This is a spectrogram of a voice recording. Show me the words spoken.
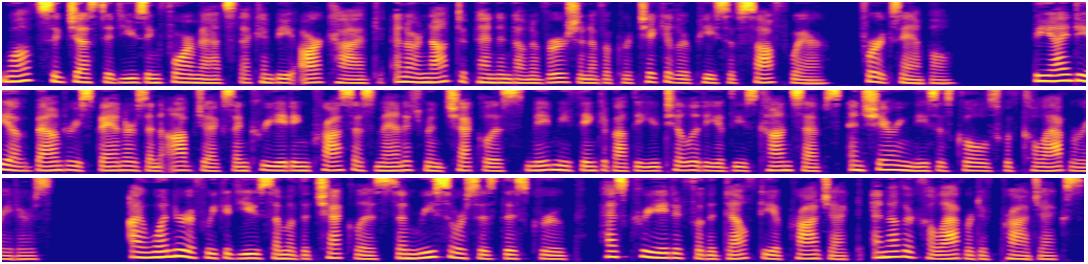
Walz suggested using formats that can be archived and are not dependent on a version of a particular piece of software, for example. The idea of boundary spanners and objects and creating process management checklists made me think about the utility of these concepts and sharing these as goals with collaborators. I wonder if we could use some of the checklists and resources this group has created for the Delftia project and other collaborative projects.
